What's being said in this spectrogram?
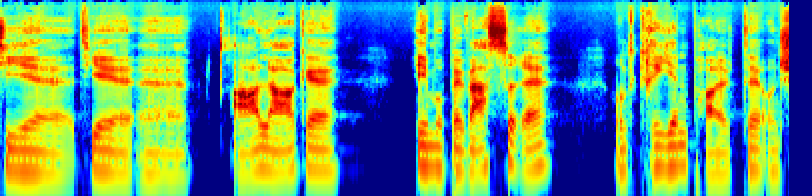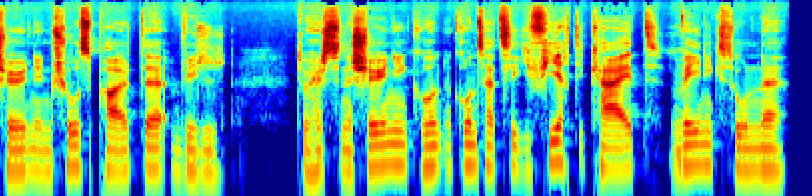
die, die äh, Anlage immer bewässern und grün behalten und schön im Schuss behalten, weil du hast eine schöne grund grundsätzliche Viertigkeit, wenig Sonne,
